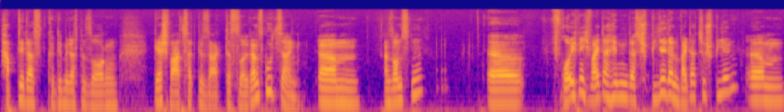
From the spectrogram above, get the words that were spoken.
Habt ihr das? Könnt ihr mir das besorgen? Der Schwarz hat gesagt, das soll ganz gut sein. Ähm, ansonsten äh, freue ich mich weiterhin, das Spiel dann weiterzuspielen. Ähm,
